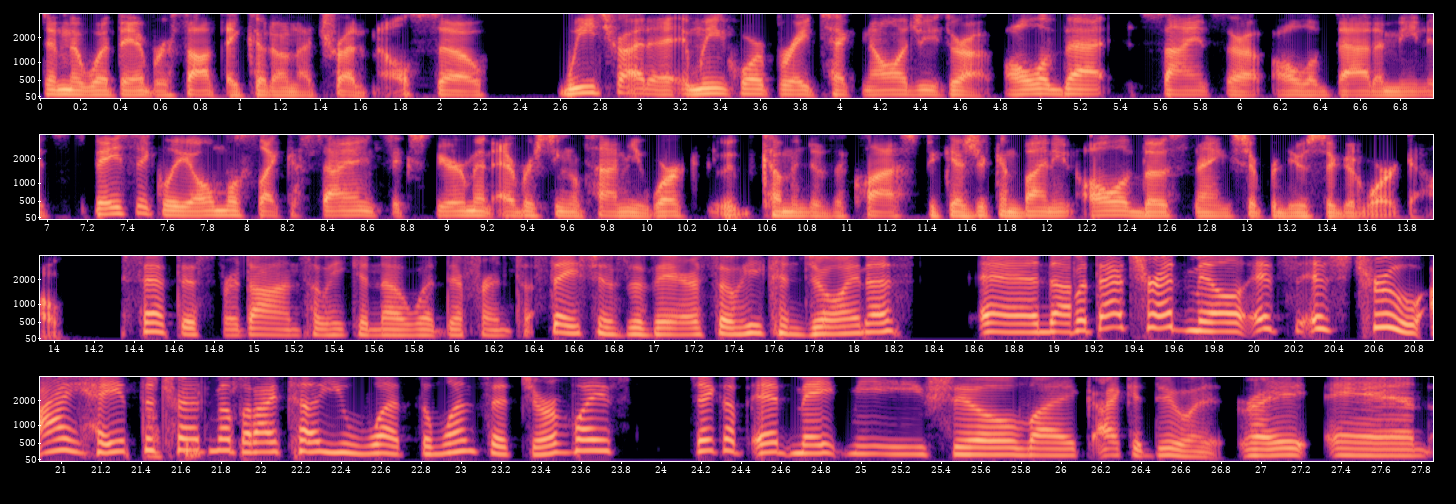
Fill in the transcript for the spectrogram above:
than what they ever thought they could on a treadmill. So we try to, and we incorporate technology throughout all of that, science throughout all of that. I mean, it's basically almost like a science experiment every single time you work, uh, come into the class because you're combining all of those things to produce a good workout. I said this for Don so he can know what different stations are there so he can join us. And uh, but that treadmill, it's it's true. I hate the treadmill, but I tell you what, the ones at your place, Jacob, it made me feel like I could do it, right? And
